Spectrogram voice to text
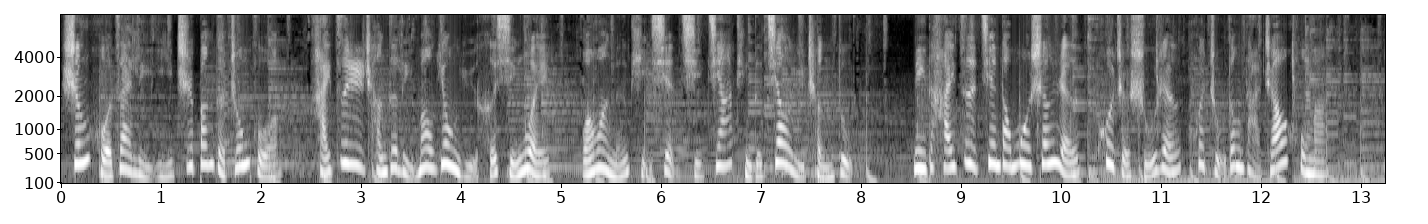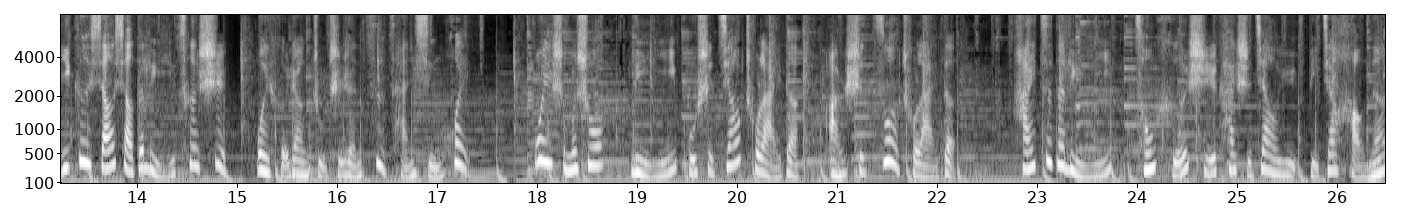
生活在礼仪之邦的中国，孩子日常的礼貌用语和行为，往往能体现其家庭的教育程度。你的孩子见到陌生人或者熟人会主动打招呼吗？一个小小的礼仪测试，为何让主持人自惭形秽？为什么说礼仪不是教出来的，而是做出来的？孩子的礼仪从何时开始教育比较好呢？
